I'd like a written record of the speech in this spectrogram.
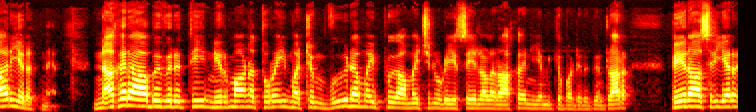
Ariyaratne நகர அபிவிருத்தி நிர்மாணத்துறை மற்றும் வீடமைப்பு அமைச்சினுடைய செயலாளராக நியமிக்கப்பட்டிருக்கின்றார். பேராசிரியர்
